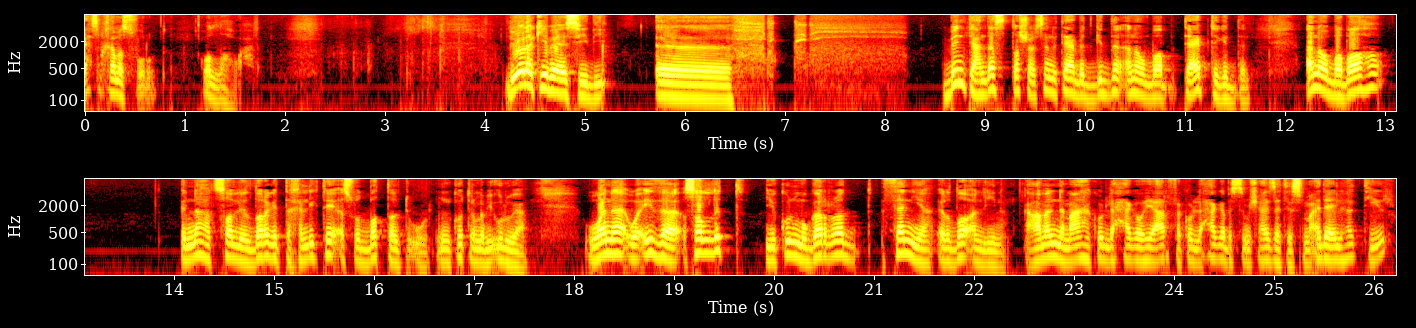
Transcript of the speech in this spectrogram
احسب خمس فروض. والله أعلم. بيقول لك إيه بقى يا سيدي؟ آه بنتي عندها 16 سنة تعبت جدا. أنا وبابا تعبت جدا. أنا وباباها إنها تصلي لدرجة تخليك تيأس وتبطل تقول من كتر ما بيقولوا يعني. وأنا وإذا صلت يكون مجرد ثانية ارضاء لينا. عملنا معاها كل حاجة وهي عارفة كل حاجة بس مش عايزة تسمع. أدعي لها كتير.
